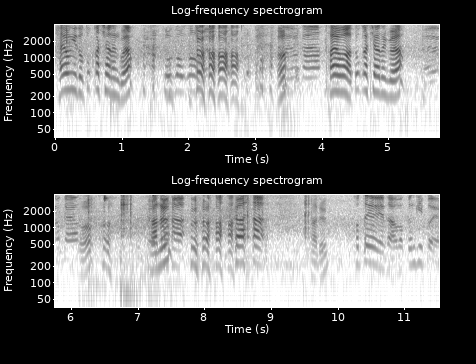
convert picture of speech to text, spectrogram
하영이도 똑같이 하는 거야? go go go. 어? 해볼까요? 하영아 똑같이 하는 거야? 해볼까요? 어? 가능? 가능? 커트에서 아마 끊길 거예요.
